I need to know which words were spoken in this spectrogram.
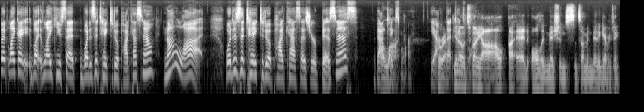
but like I like, like you said, what does it take to do a podcast now? Not a lot. What does it take to do a podcast as your business? That A takes lot. more. Yeah, Correct. that You know, it's funny. I'll, I'll add all admissions since I'm admitting everything.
